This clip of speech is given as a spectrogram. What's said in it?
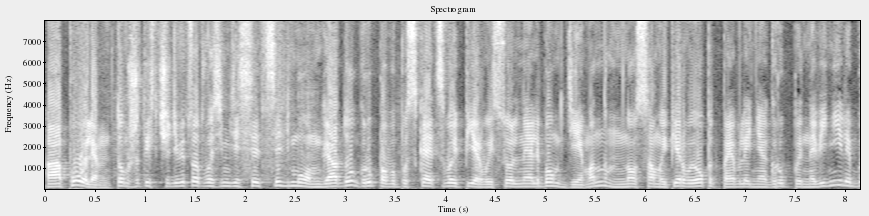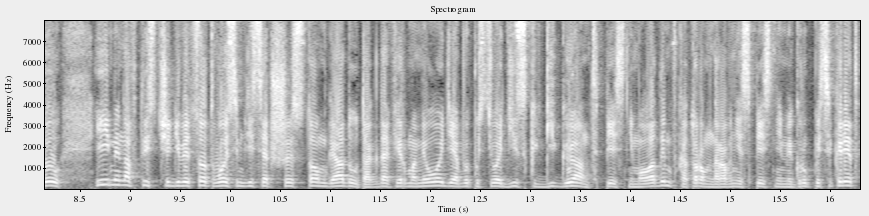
а, поля. В том же 1987 году группа выпускает свой первый сольный альбом «Демон», но самый первый опыт появления группы на виниле был именно в 1986 году. Тогда фирма «Мелодия» выпустила диск «Гигант» песни молодым, в котором наравне с песнями группы «Секрет»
